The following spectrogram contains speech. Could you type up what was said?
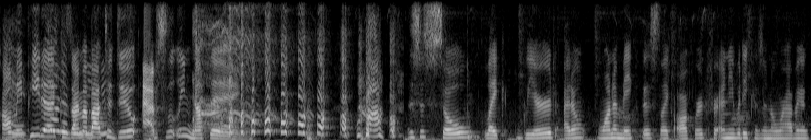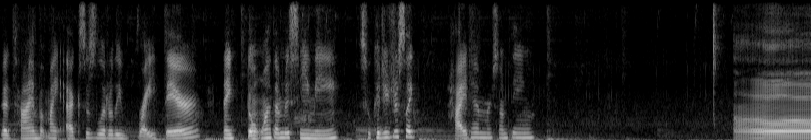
Call me PETA because I'm about to do absolutely nothing. This is so like weird. I don't want to make this like awkward for anybody because I know we're having a good time, but my ex is literally right there. And I don't want them to see me. So could you just like hide him or something? Oh,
